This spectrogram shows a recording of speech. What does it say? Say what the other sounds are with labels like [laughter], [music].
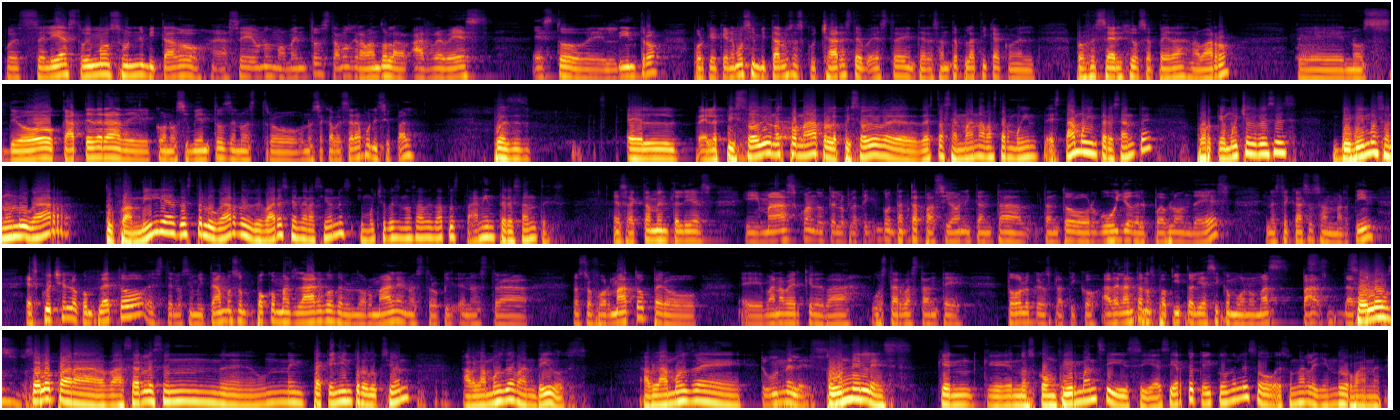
Pues Elías, tuvimos un invitado hace unos momentos, estamos grabando al revés esto del intro, porque queremos invitarlos a escuchar este, este interesante plática con el profe Sergio Cepeda Navarro, que nos dio cátedra de conocimientos de nuestro, nuestra cabecera municipal. Pues el, el episodio, no es por nada, pero el episodio de, de esta semana va a estar muy, está muy interesante, porque muchas veces vivimos en un lugar tu familia es de este lugar desde varias generaciones y muchas veces no sabes datos tan interesantes. Exactamente, Elías. Y más cuando te lo platiquen con tanta pasión y tanta, tanto orgullo del pueblo donde es, en este caso San Martín. Escúchenlo completo, este, los invitamos un poco más largo de lo normal en nuestro, en nuestra, nuestro formato, pero eh, van a ver que les va a gustar bastante todo lo que nos platicó. Adelántanos poquito, Elías, así como nomás... Solo, solo para hacerles un, eh, una pequeña introducción, hablamos de bandidos, hablamos de... Túneles. Túneles. Que, que nos confirman si, si es cierto que hay túneles o es una leyenda urbana.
